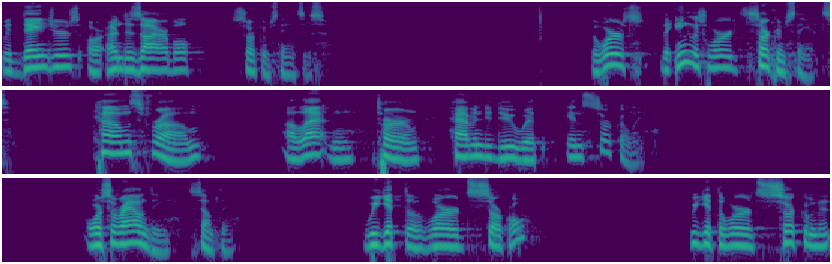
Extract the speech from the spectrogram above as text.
with dangers or undesirable circumstances. The words, the English word circumstance comes from a Latin term having to do with encircling or surrounding something. We get the word circle, we get the word circum,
